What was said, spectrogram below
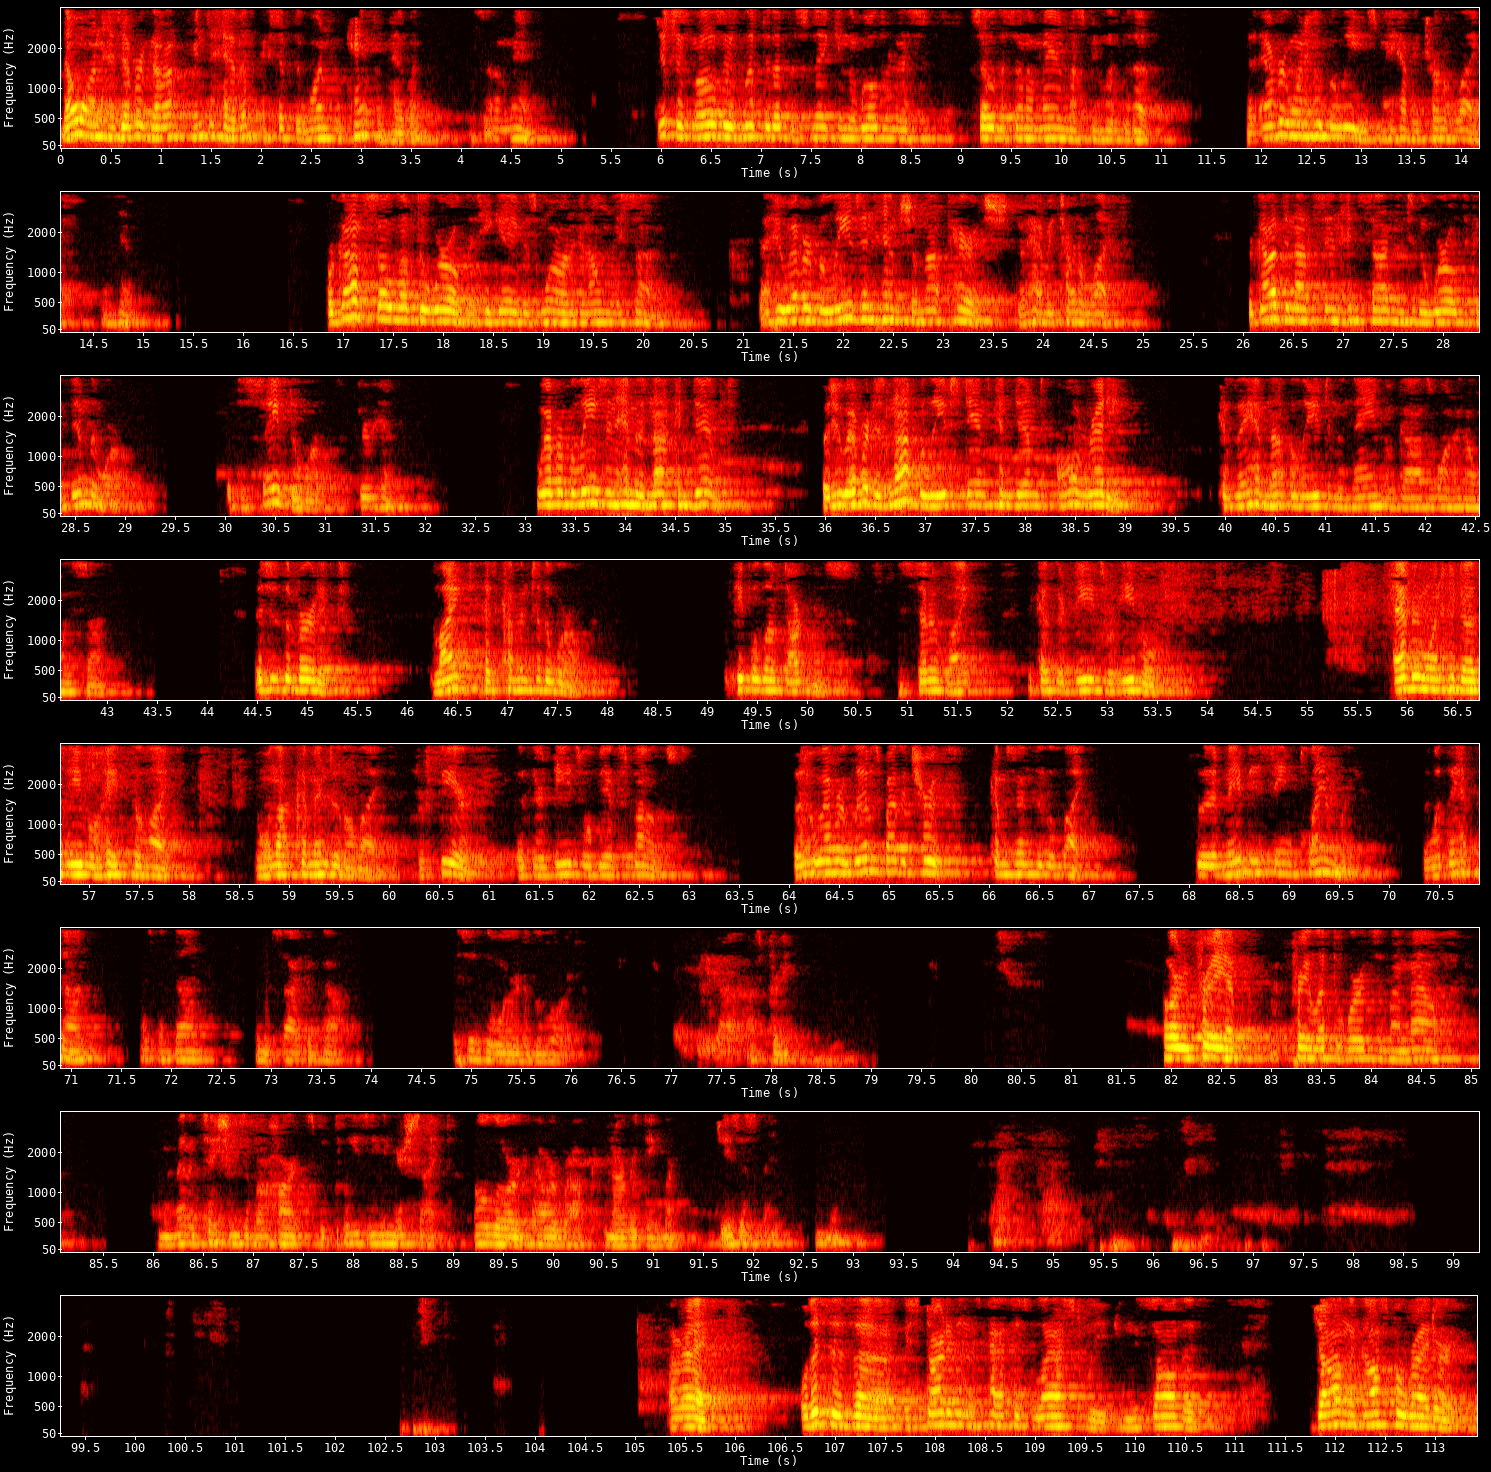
No one has ever gone into heaven except the one who came from heaven, the Son of Man. Just as Moses lifted up the snake in the wilderness, so the Son of Man must be lifted up, that everyone who believes may have eternal life in him. For God so loved the world that he gave his one and only Son, that whoever believes in him shall not perish, but have eternal life. For God did not send his Son into the world to condemn the world but to save the world through him. Whoever believes in him is not condemned, but whoever does not believe stands condemned already, because they have not believed in the name of God's one and only Son. This is the verdict. Light has come into the world. The people love darkness instead of light because their deeds were evil. Everyone who does evil hates the light and will not come into the light for fear that their deeds will be exposed. But whoever lives by the truth comes into the light, so that it may be seen plainly that what they have done has been done in the sight of God. This is the word of the Lord. Let's pray. Lord, we pray, I pray let the words of my mouth and the meditations of our hearts be pleasing in your sight. O Lord, our rock and our redeemer. In Jesus' name. Amen. All right. Well, this is, uh, we started in this passage last week, and we saw that John, the gospel writer,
